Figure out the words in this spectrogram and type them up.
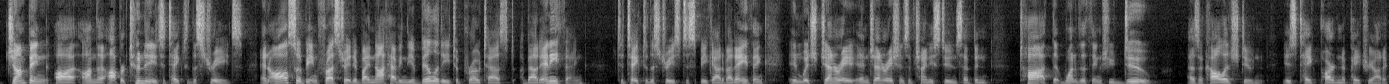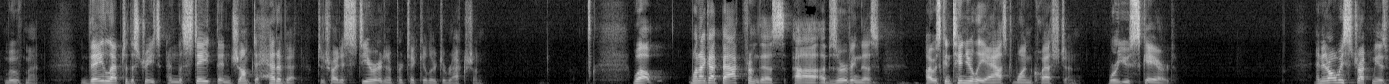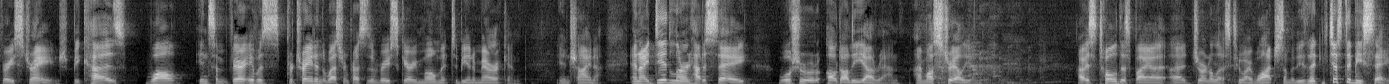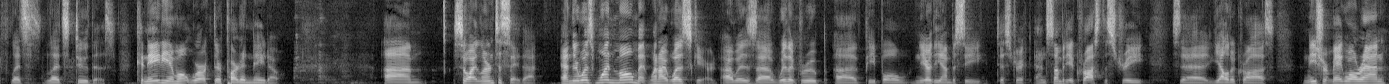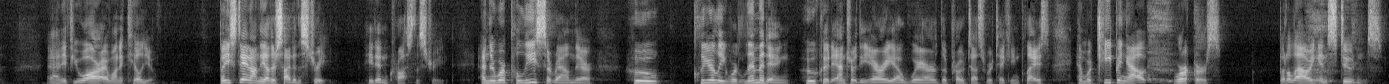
jumping uh, on the opportunity to take to the streets, and also being frustrated by not having the ability to protest about anything, to take to the streets to speak out about anything, in which genera- and generations of Chinese students have been taught that one of the things you do as a college student is take part in a patriotic movement. They leapt to the streets, and the state then jumped ahead of it to try to steer it in a particular direction. Well, when I got back from this, uh, observing this, I was continually asked one question Were you scared? And it always struck me as very strange because while in some very, it was portrayed in the Western press as a very scary moment to be an American in China. And I did learn how to say, Woshur Odaliyaran, I'm Australian. I was told this by a, a, journalist who I watched some of these. That just to be safe, let's let's do this. Canadian won't work; they're part of NATO. Um, so I learned to say that. And there was one moment when I was scared. I was uh, with a group of people near the embassy district, and somebody across the street said, yelled across, "Nisha Megwaran," and if you are, I want to kill you. But he stayed on the other side of the street. He didn't cross the street. And there were police around there who clearly we were limiting who could enter the area where the protests were taking place and were keeping out workers but allowing in students,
